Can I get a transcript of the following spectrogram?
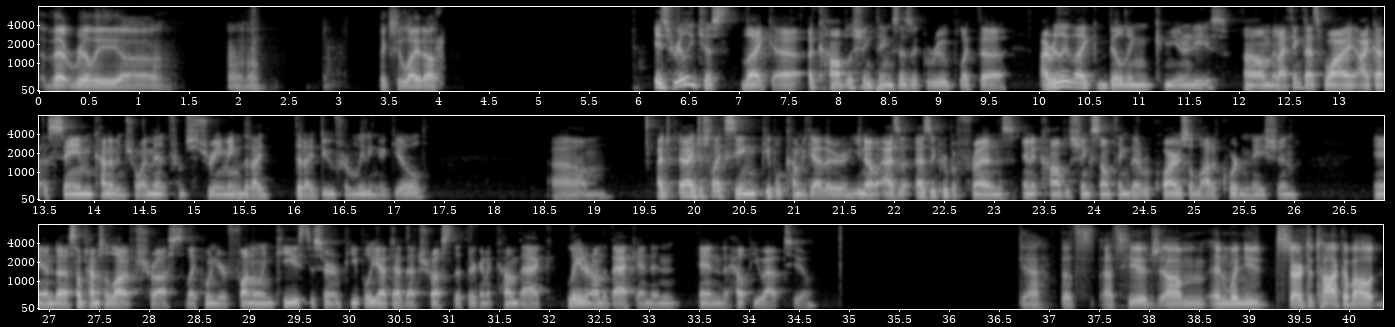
that really uh I don't know makes you light up? It's really just like uh, accomplishing things as a group. Like the I really like building communities, um, and I think that's why I got the same kind of enjoyment from streaming that I that I do from leading a guild. Um, I, I just like seeing people come together, you know, as a, as a group of friends and accomplishing something that requires a lot of coordination and uh, sometimes a lot of trust. Like when you're funneling keys to certain people, you have to have that trust that they're going to come back later on the back end and and help you out too. Yeah, that's that's huge. Um, and when you start to talk about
